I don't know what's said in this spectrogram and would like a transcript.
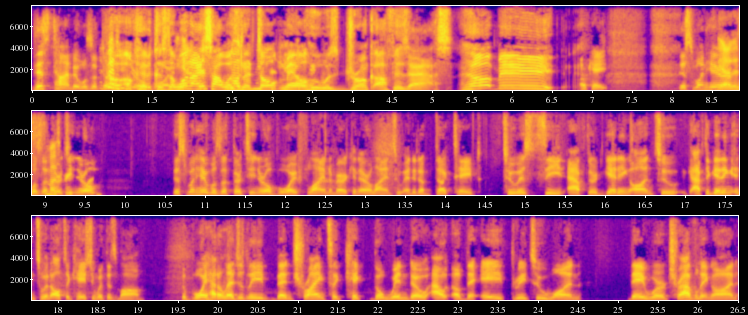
this time it was a 13 year Oh, old okay, because the one Yeah, I this saw was an adult male who was drunk off his ass. Help me! Okay, this one here Yeah, this was a 13 year old. This one here was a 13 year old boy flying American Airlines who ended up duct taped to his seat after getting onto after getting into an altercation with his mom. The boy had allegedly been trying to kick the window out of the A321 they were traveling on.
